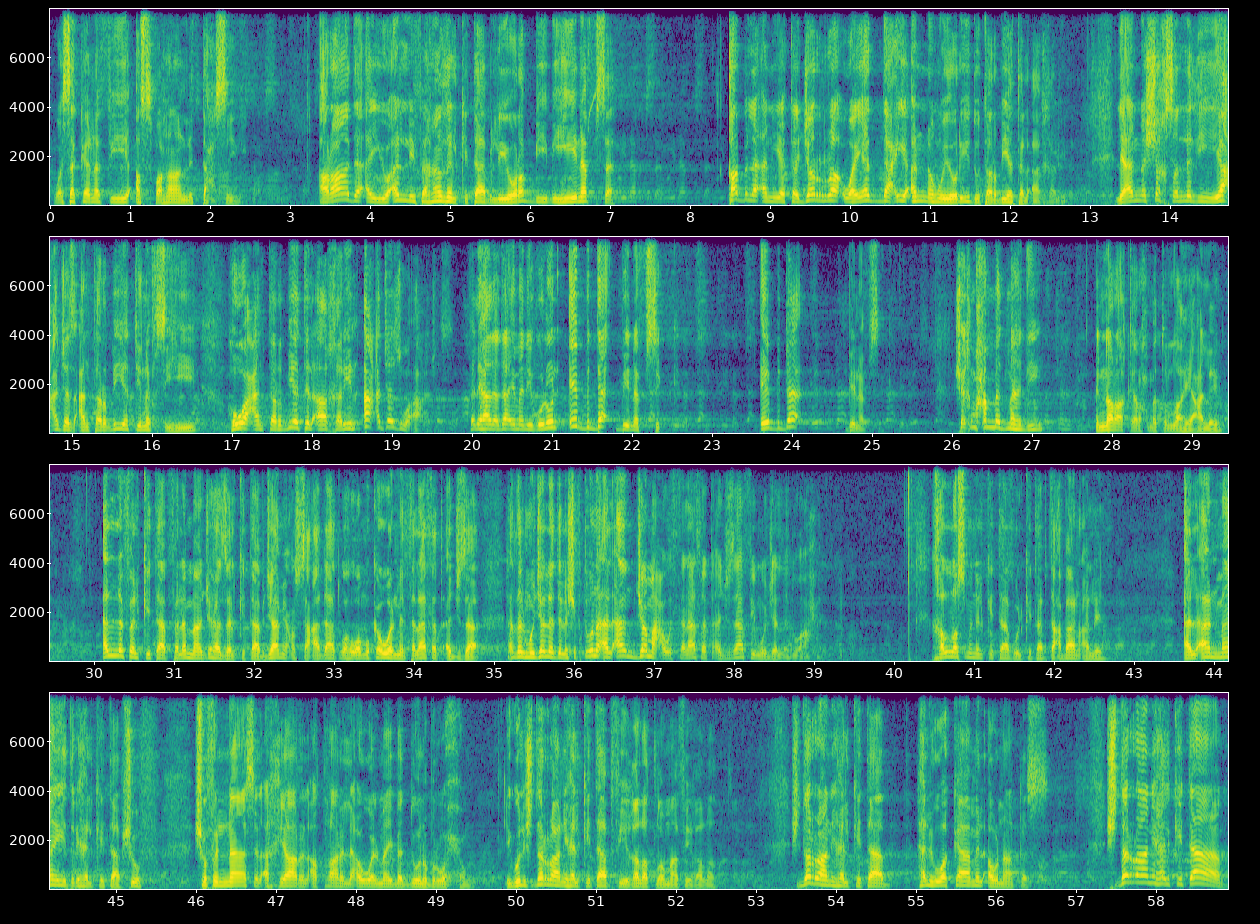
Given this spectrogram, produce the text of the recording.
وسكن في أصفهان للتحصيل. أراد أن يؤلف هذا الكتاب ليربي به نفسه قبل أن يتجرأ ويدعي أنه يريد تربية الآخرين. لأن الشخص الذي يعجز عن تربية نفسه هو عن تربية الآخرين أعجز وأعجز. فلهذا دائما يقولون ابدأ بنفسك. ابدأ بنفسك. شيخ محمد مهدي النراقي رحمة الله عليه ألف الكتاب فلما جهز الكتاب جامع السعادات وهو مكون من ثلاثة أجزاء. هذا المجلد اللي شفتونه الآن جمعوا الثلاثة أجزاء في مجلد واحد. خلص من الكتاب والكتاب تعبان عليه. الآن ما يدري هالكتاب. شوف شوف الناس الأخيار الأطهار اللي أول ما يبدون بروحهم. يقول إيش دراني هالكتاب في غلط لو ما في غلط؟ إيش دراني هالكتاب؟ هل هو كامل أو ناقص؟ إيش دراني هالكتاب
